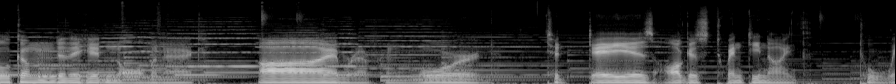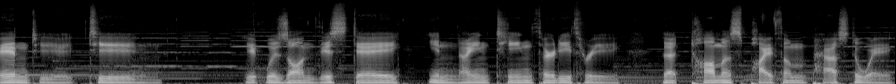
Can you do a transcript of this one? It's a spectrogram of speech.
Welcome to the Hidden Almanac. I'm Reverend Mord. Today is August 29th, 2018. It was on this day in 1933 that Thomas Pytham passed away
